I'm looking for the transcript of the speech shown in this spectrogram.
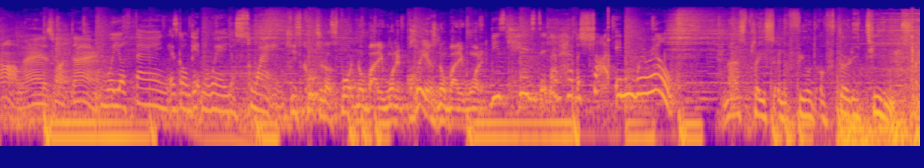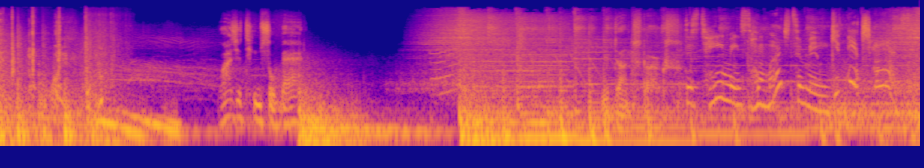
Oh, man, that's my thing. Well, your thing is gonna get in the way of your swang. She's coaching a sport nobody wanted, players nobody wanted. These kids did not have a shot anywhere else. Last place in a field of 30 teams. Why is your team so bad? You're Starks. This team means so much to me. Give me a chance.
